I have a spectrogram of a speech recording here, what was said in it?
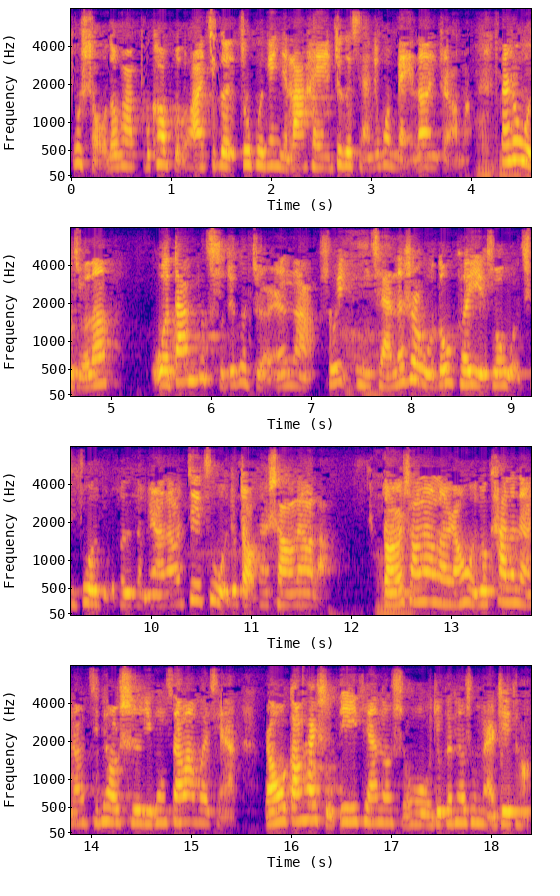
不熟的话，不靠谱的话，这个就会给你拉黑，这个钱就会没了，你知道吗？但是我觉得我担不起这个责任呐，所以以前的事儿我都可以说我去做主或者怎么样。然后这次我就找他商量了。找人商量了，然后我就看了两张机票，是一共三万块钱。然后刚开始第一天的时候，我就跟他说买这趟。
